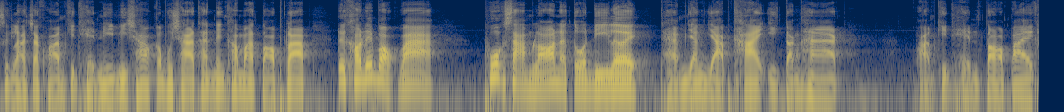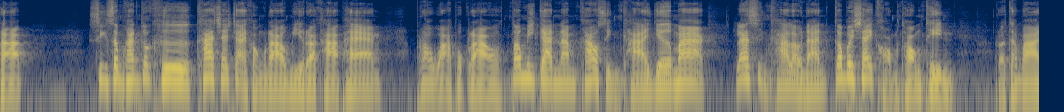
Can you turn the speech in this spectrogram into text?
ซึ่งหลังจากความคิดเห็นนี้มีชาวกัมพูชาท่านหนึ่งเข้ามาตอบกลับ โดยเขาได้บอกว่า พวกสามล้อน่ะตัวดีเลย แถมยังหยาบคายอีกต่างหาก ความคิดเห็นต่อไปครับ สิ่งสำคัญก็คือค่าใช้จ่ายของเรามีราคาแพง เพราะว่าพวกเราต้องมีการนำเข้าสินค้าเยอะมาก และสินค้าเหล่านั้นก็ไม่ใช่ของท้องถิ่น รัฐบาล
